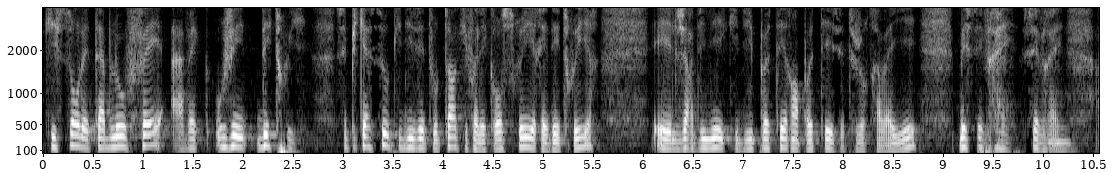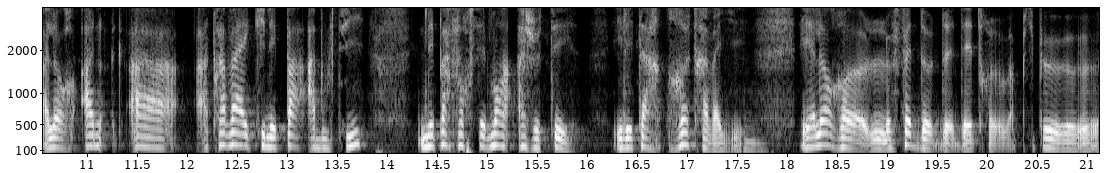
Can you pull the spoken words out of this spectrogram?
qui sont les tableaux faits avec où j'ai détruit. C'est Picasso qui disait tout le temps qu'il fallait construire et détruire, et le jardinier qui dit poter, rempoter, c'est toujours travailler. Mais c'est vrai, c'est vrai. Mmh. Alors, un, un, un travail qui n'est pas abouti n'est pas forcément à jeter il est à retravailler. Mmh. Et alors, euh, le fait d'être un petit peu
